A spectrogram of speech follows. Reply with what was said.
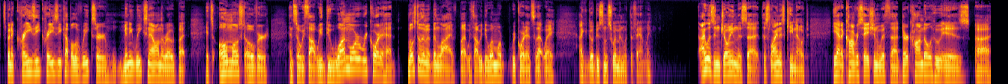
It's been a crazy, crazy couple of weeks or many weeks now on the road, but it's almost over. And so we thought we'd do one more record ahead. Most of them have been live, but we thought we'd do one more record ahead so that way I could go do some swimming with the family. I was enjoying this uh, this Linus keynote. He had a conversation with uh, Dirk Hohndel, who is uh,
